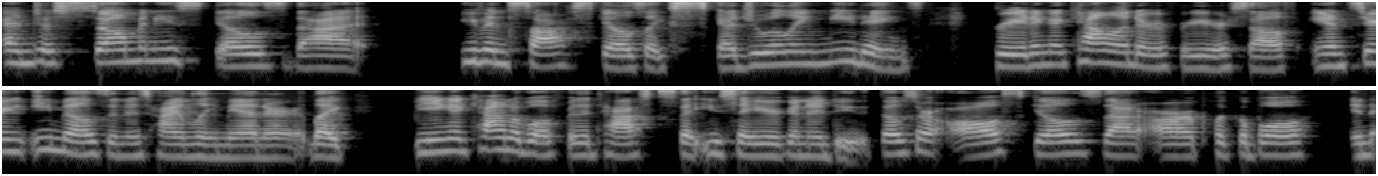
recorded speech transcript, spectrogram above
And just so many skills that even soft skills like scheduling meetings, creating a calendar for yourself, answering emails in a timely manner, like being accountable for the tasks that you say you're going to do. Those are all skills that are applicable in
